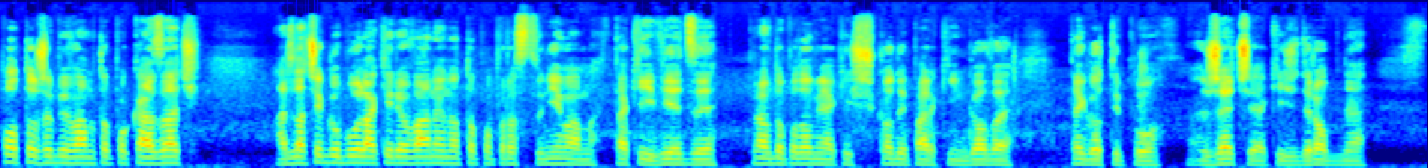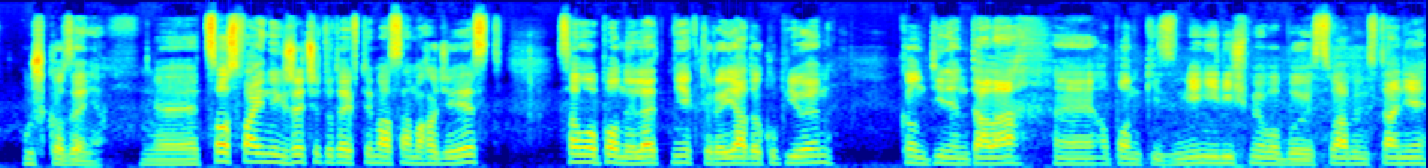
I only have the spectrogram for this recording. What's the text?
po to, żeby Wam to pokazać. A dlaczego było lakierowane, no to po prostu nie mam takiej wiedzy. Prawdopodobnie jakieś szkody parkingowe, tego typu rzeczy, jakieś drobne uszkodzenia. E, Co z fajnych rzeczy tutaj w tym samochodzie jest? Są opony letnie, które ja dokupiłem. Continentala. E, Oponki zmieniliśmy, bo były w słabym stanie.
